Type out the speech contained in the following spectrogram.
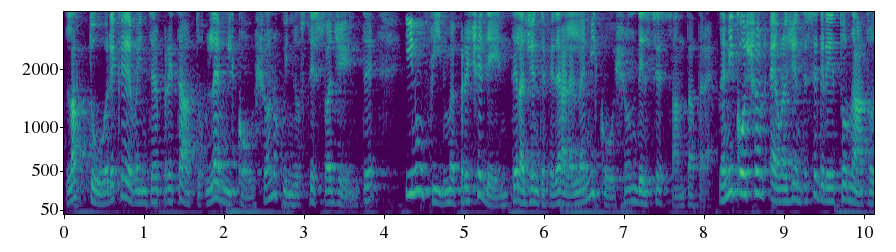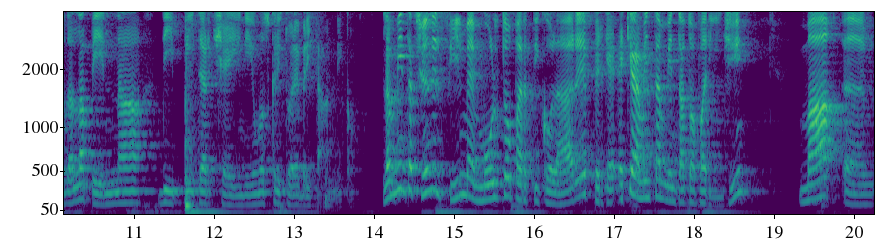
l'attore che aveva interpretato Lemmy Caution, quindi lo stesso agente, in un film precedente, l'agente federale Lemmy Caution del 63. Lemmy Caution è un agente segreto nato dalla penna di Peter Cheney, uno scrittore britannico. L'ambientazione del film è molto particolare perché è chiaramente ambientato a Parigi, ma eh,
